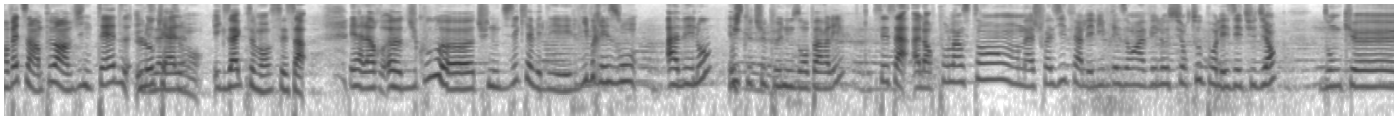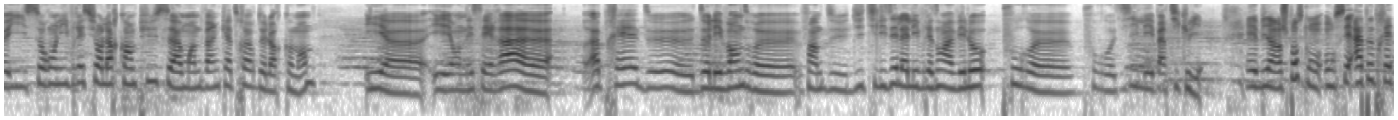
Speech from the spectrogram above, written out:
En fait, c'est un peu un Vinted local. Exactement, c'est ça. Et alors, du coup, tu nous disais qu'il y avait des livraisons à vélo. Est-ce que tu peux nous en parler? C'est ça. Alors, pour l'instant, on a choisi de faire les livraisons à vélo surtout pour les étudiants. Donc, ils seront livrés sur leur campus à moins de 24 heures de leur commande. Et, euh, on essaiera euh, après de, de les vendre, enfin d'utiliser la livraison à vélo pour, pour aussi les particuliers. Eh bien, je pense qu'on sait à peu près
